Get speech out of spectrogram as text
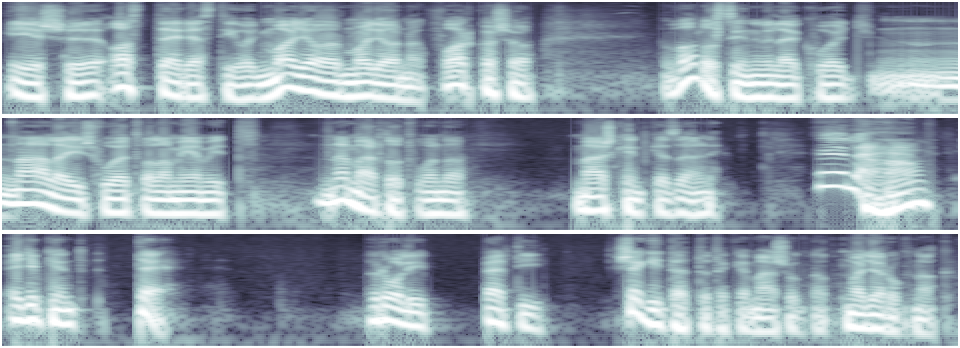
és azt terjeszti, hogy magyar, magyarnak farkasa, valószínűleg, hogy nála is volt valami, amit nem ártott volna másként kezelni. Lehet. Aha. Egyébként te, Roli, Peti, segítettetek-e másoknak, magyaroknak?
